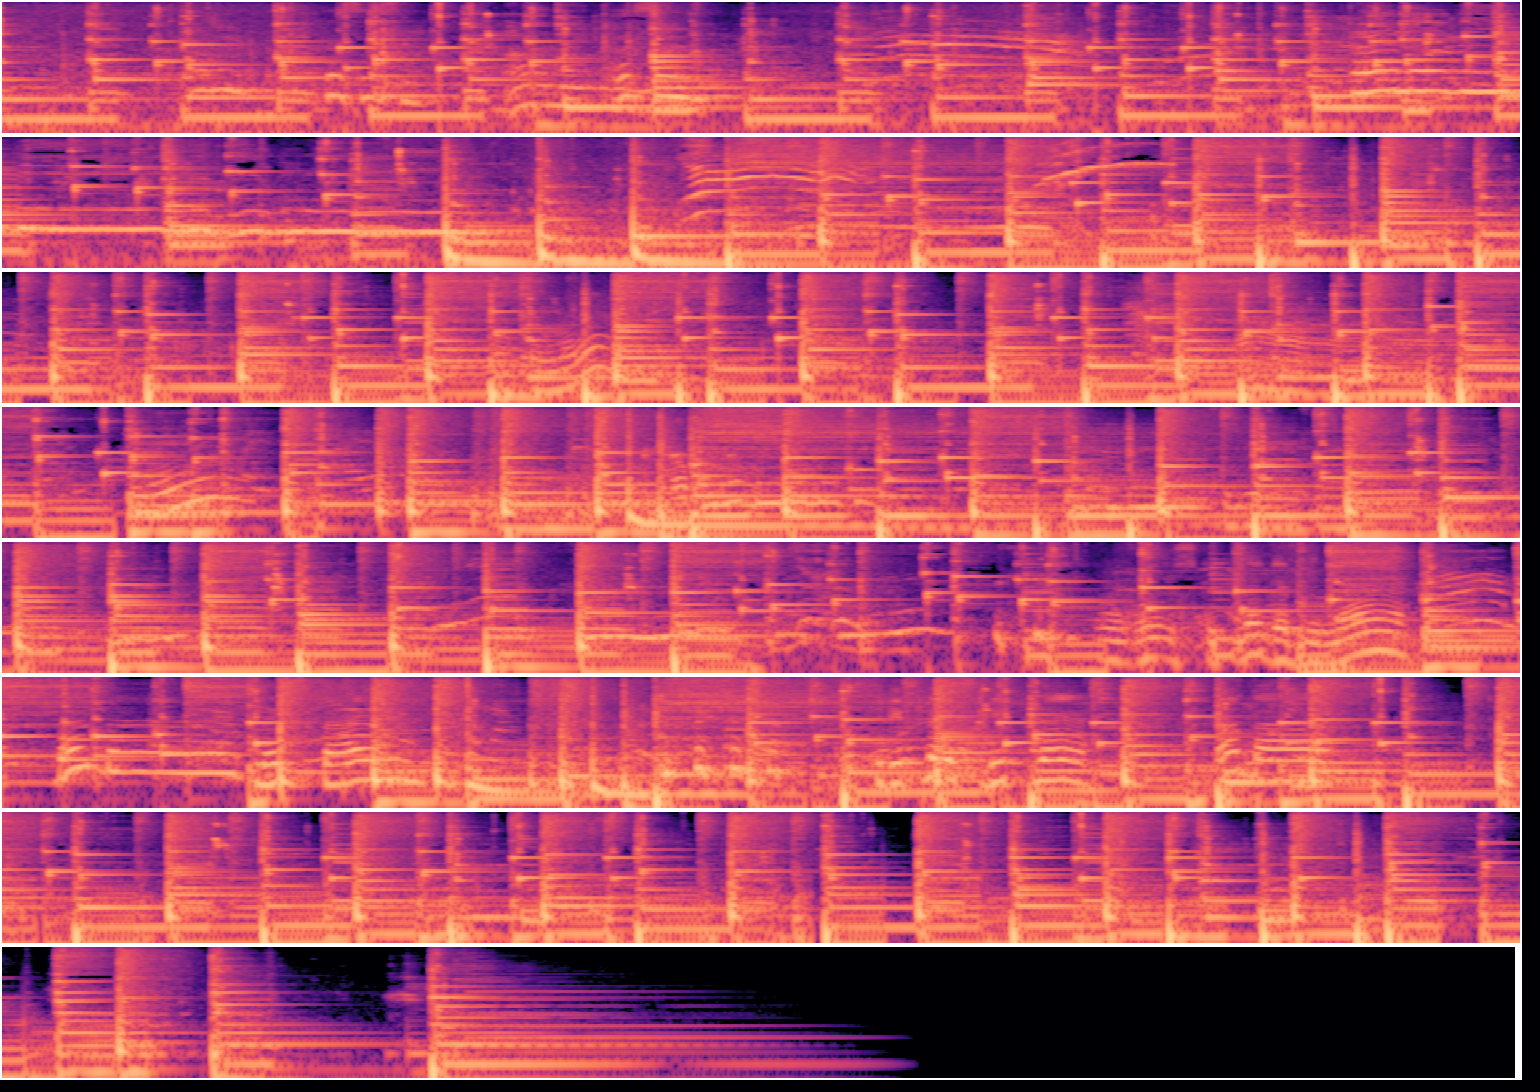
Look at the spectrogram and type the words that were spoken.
Thank you. Oo, sleep na, gabi na. Bye-bye! Next time! sleep sleep. Bye-bye!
